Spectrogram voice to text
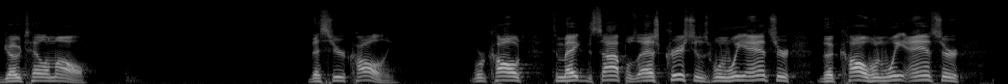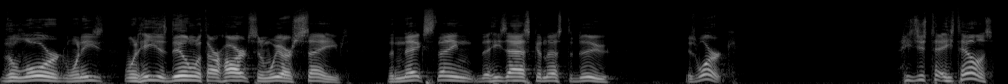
Go tell them all. That's your calling. We're called to make disciples. As Christians, when we answer the call, when we answer the Lord, when He's when He is dealing with our hearts and we are saved, the next thing that He's asking us to do is work. He's just He's telling us,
